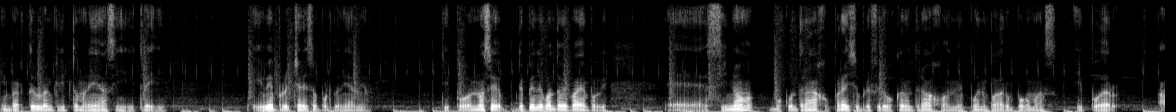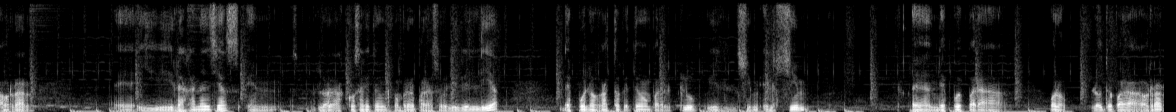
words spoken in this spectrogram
invertirlo en criptomonedas y trading. Y voy a aprovechar esa oportunidad, mío. Tipo, no sé, depende de cuánto me paguen, porque eh, si no, busco un trabajo. Para eso prefiero buscar un trabajo donde me puedan pagar un poco más y poder ahorrar eh, y las ganancias en las cosas que tengo que comprar para sobrevivir el día. Después los gastos que tengo para el club y el gym. El gym eh, después para, bueno, lo otro para ahorrar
